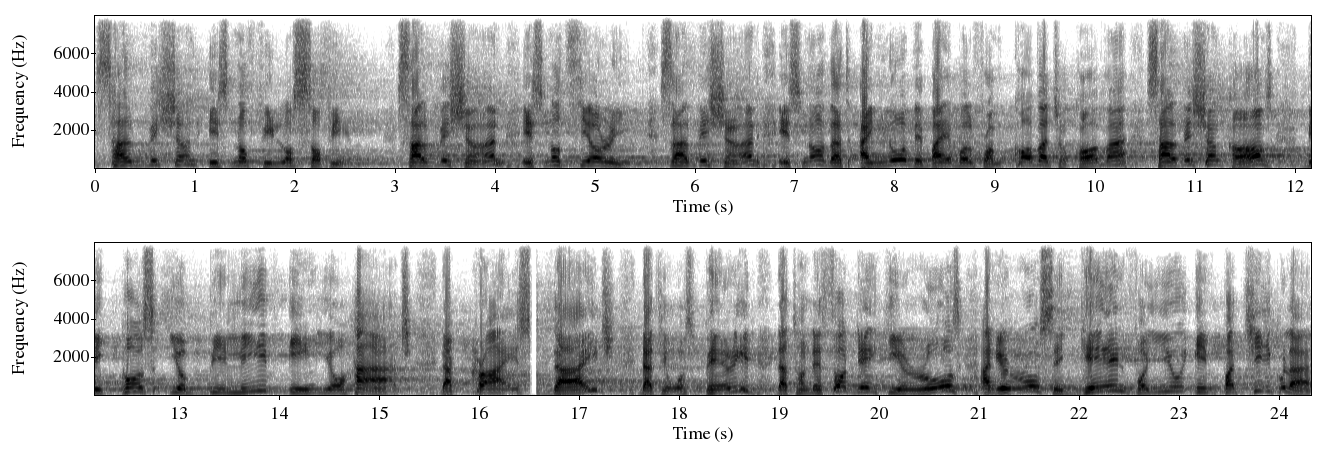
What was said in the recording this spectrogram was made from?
Salvation is not philosophy. Salvation is not theory. Salvation is not that I know the Bible from cover to cover. Salvation comes because you believe in your heart that Christ died, that he was buried, that on the third day he rose, and he rose again for you in particular.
